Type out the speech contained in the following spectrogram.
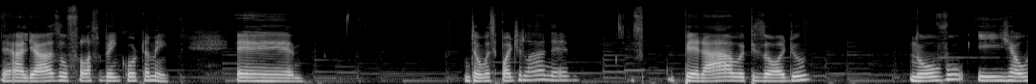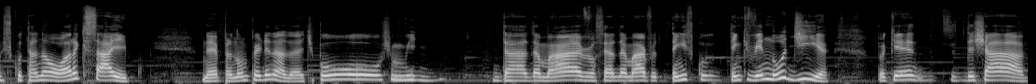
Né? Aliás, eu vou falar sobre Anchor também. É... Então você pode ir lá, né? Esperar o episódio novo e já o escutar na hora que sai, né? Pra não perder nada. É tipo o filme da, da Marvel, é da Marvel, tem, tem que ver no dia. Porque se deixar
